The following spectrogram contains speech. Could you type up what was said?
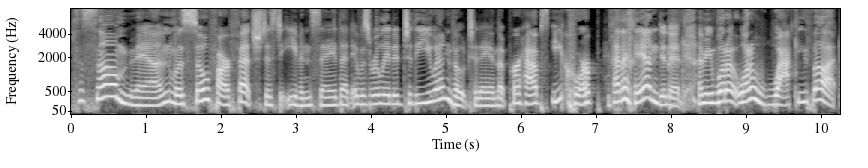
some man was so far fetched as to even say that it was related to the UN vote today, and that perhaps E Corp had a hand in it. I mean, what a what a wacky thought.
